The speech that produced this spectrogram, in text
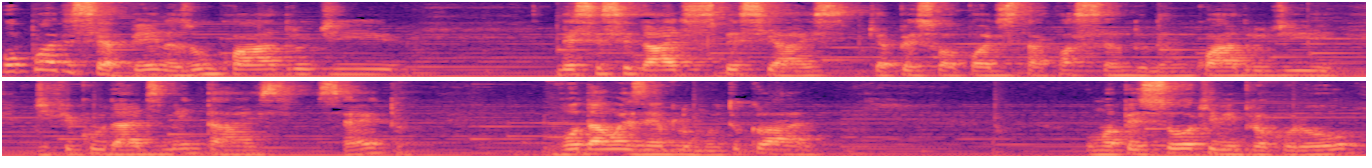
ou pode ser apenas um quadro de necessidades especiais que a pessoa pode estar passando, né? um quadro de dificuldades mentais, certo? Vou dar um exemplo muito claro. Uma pessoa que me procurou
